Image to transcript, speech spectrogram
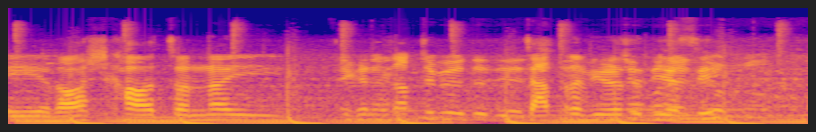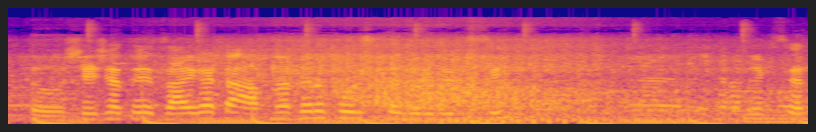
এই রস খাওয়ার জন্যই এখানে যাত্রী বিরতি দিয়েছি। তো সেই সাথে জায়গাটা আপনাদেরও পরিচিত করে দিচ্ছি। এখানে দেখছেন।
